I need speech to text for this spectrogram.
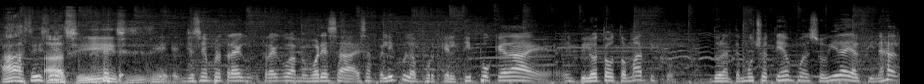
Ah, sí, sí. Ah, sí, sí, sí. Eh, yo siempre traigo, traigo a memoria esa, esa película porque el tipo queda eh, en piloto automático durante mucho tiempo en su vida y al final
